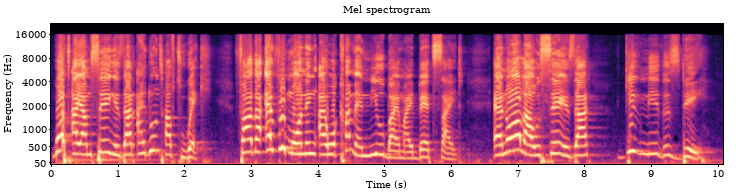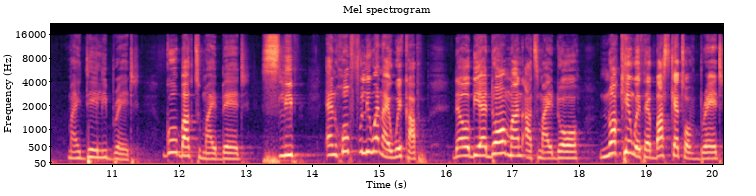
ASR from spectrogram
what I am saying is that I don't have to work. Father, every morning I will come and kneel by my bedside. And all I will say is that, give me this day my daily bread. Go back to my bed, sleep, and hopefully when I wake up, there will be a doorman at my door knocking with a basket of bread,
